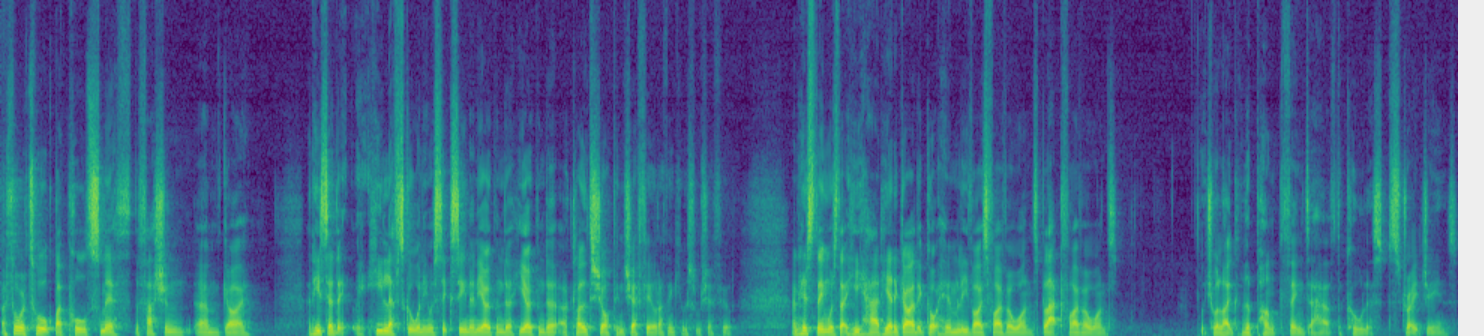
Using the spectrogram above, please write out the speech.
I saw a talk by Paul Smith, the fashion um, guy, and he said that he left school when he was 16 and he opened a he opened a, a clothes shop in Sheffield. I think he was from Sheffield. And his thing was that he had he had a guy that got him Levi's 501s, black 501s, which were like the punk thing to have, the coolest straight jeans.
